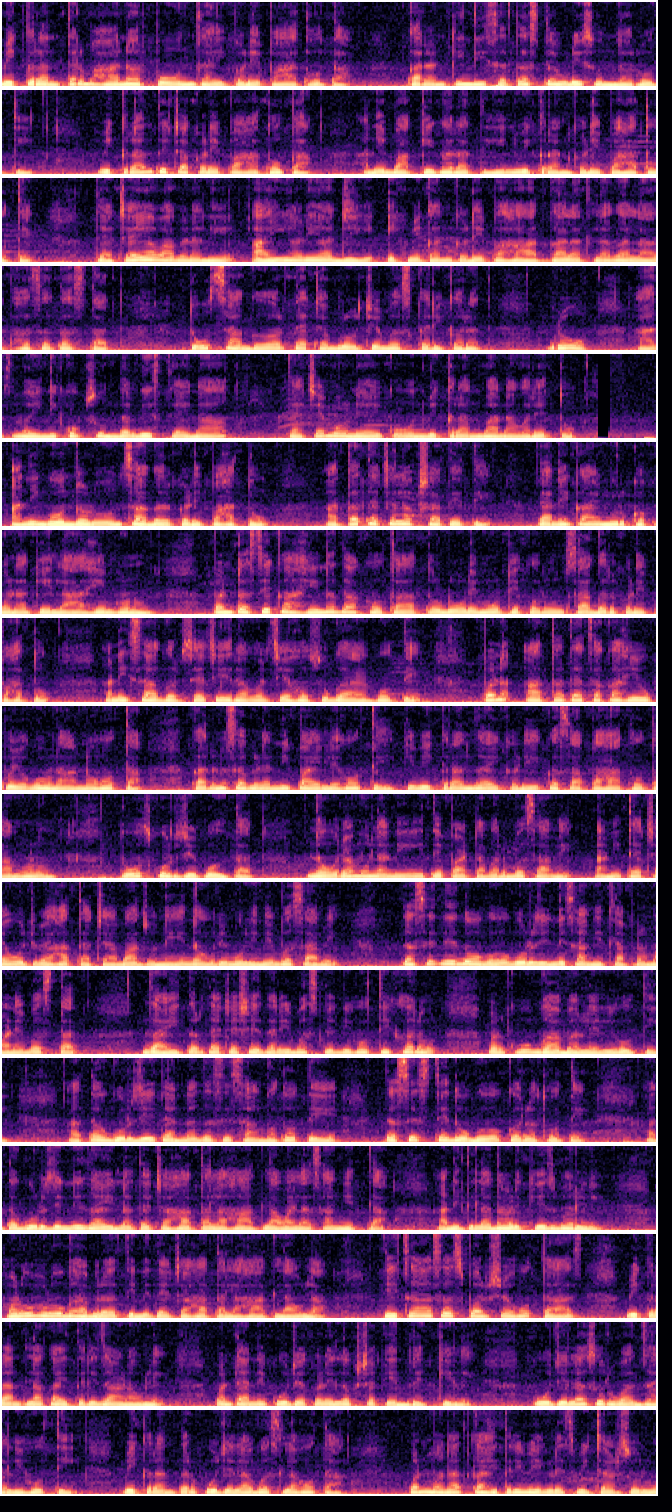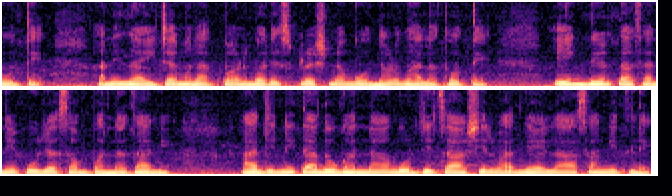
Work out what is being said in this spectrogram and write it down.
विक्रांत तर भान अर्पवून जाईकडे पाहत होता. कारण ती दिसतच तेवढी सुंदर होती. विक्रांत तिच्याकडे पाहत होता आणि बाकी घरातील विक्रांतकडे पाहत होते. त्याच्या या वागण्याने आई आणि आजी एकमेकांकडे पाहत गालातल्या गालात हसत असतात. तो सागर त्याच्या ब्रोची मस्करी करत ब्रो आज वहिनी खूप सुंदर दिसते ना त्याचे बोलणे ऐकून विक्रांत भानावर येतो आणि गोंधळून सागरकडे पाहतो. आता त्याच्या लक्षात येते त्याने काय मूर्खपणा केला आहे म्हणून. पण तसे काही न दाखवता तो डोळे मोठे करून सागरकडे पाहतो आणि सागरच्या चेहऱ्यावरचे हसू गायब होते. पण आता त्याचा काही उपयोग होणार नव्हता कारण सगळ्यांनी पाहिले होते की विक्रांत जाईकडे कसा पाहत होता म्हणून. तोच गुरुजी बोलतात नवऱ्या मुलाने इथे पाटावर बसावे आणि त्याच्या उजव्या हाताच्या बाजूने नवरी मुलीने बसावे. तसे ते दोघं गुरुजींनी सांगितल्याप्रमाणे बसतात. जाई तर त्याच्या शेजारी बसलेली होती खरं पण खूप घाबरलेली होती. आता गुरुजी त्यांना जसे सांगत होते तसेच ते दोघं करत होते. आता गुरुजींनी जाईला त्याच्या हाताला हात लावायला सांगितला आणि तिला धडकीच भरली. हळूहळू घाबरत तिने त्याच्या हाताला हात लावला. तिचा असा स्पर्श होताच विक्रांतला काहीतरी जाणवले पण त्याने पूजेकडे लक्ष केंद्रित केले. पूजेला सुरुवात झाली होती. विक्रांत तर पूजेला बसला होता पण मनात काहीतरी वेगळेच विचार सुरू होते. आणि जाईच्या मनात पण बरेच प्रश्न गोंधळ घालत होते. एक दीड तासाने पूजा संपन्न झाली. आजींनी त्या दोघांना गुरुजीचा आशीर्वाद घ्यायला सांगितले.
